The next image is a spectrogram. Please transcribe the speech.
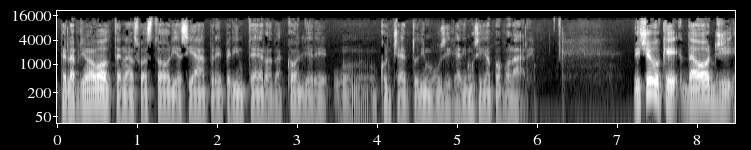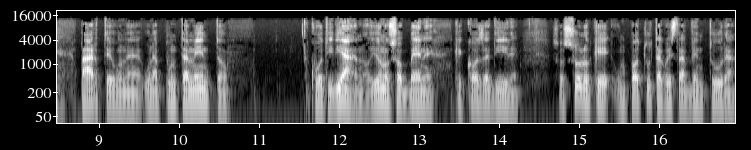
per la prima volta nella sua storia si apre per intero ad accogliere un, un concerto di musica, di musica popolare. Dicevo che da oggi parte un, un appuntamento quotidiano, io non so bene che cosa dire, so solo che un po' tutta questa avventura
